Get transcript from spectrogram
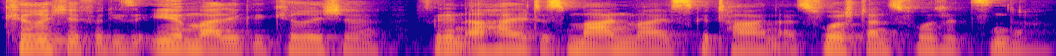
Kirche, für diese ehemalige Kirche, für den Erhalt des Mahnmals getan als Vorstandsvorsitzender?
